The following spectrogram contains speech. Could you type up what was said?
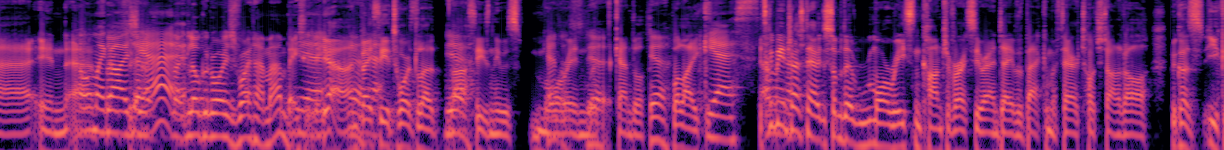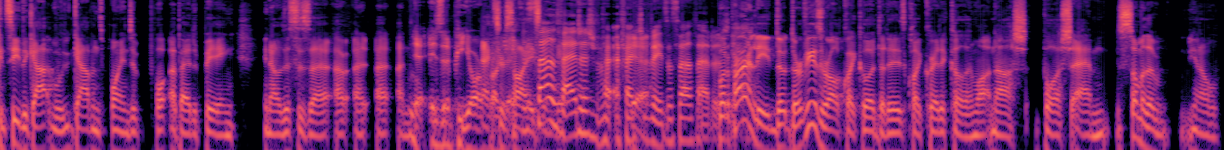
uh, in. Uh, Oh my god, yeah. Like Logan Roy's right hand man, basically. Yeah. Yeah, and Yeah. basically towards the la- Yeah. last season he was more Kendall's, in yeah. with Kendall. Yeah. But like, yes, it's Oh going to be my interesting how some of the more recent controversy around David Beckham, if they're touched on at all, because you can see the Ga- Gavan's point about it being, you know, this is a, a, a, a Yeah, is it a PR project? Exercise. Self edit, effectively, Yeah. it's a self edit. But apparently the, the reviews are all quite good. That it is quite critical and whatnot. But um, some of the you know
